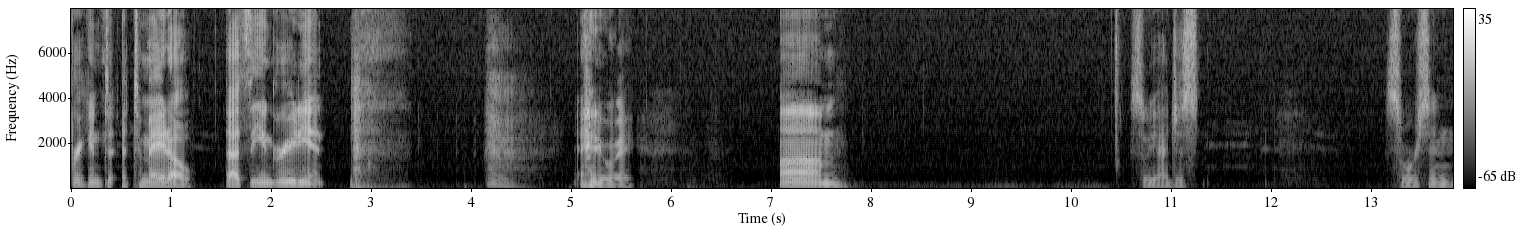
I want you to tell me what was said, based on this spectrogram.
freaking t- a tomato. That's the ingredient. anyway, um so yeah, just sourcing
